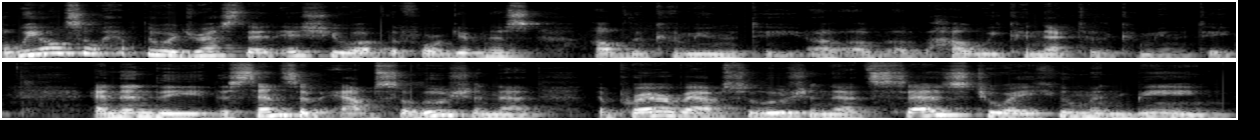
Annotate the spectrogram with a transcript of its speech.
but we also have to address that issue of the forgiveness of the community, of, of how we connect to the community. And then the, the sense of absolution, that the prayer of absolution that says to a human being,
